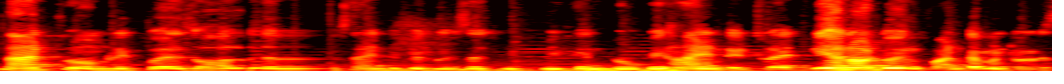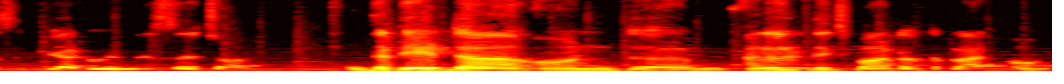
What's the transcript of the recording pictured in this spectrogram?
platform requires all the scientific research which we can do behind it, right? We are not doing fundamental research. We are doing research on the data, on the analytics part of the platform,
